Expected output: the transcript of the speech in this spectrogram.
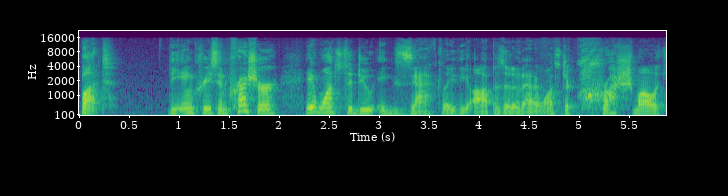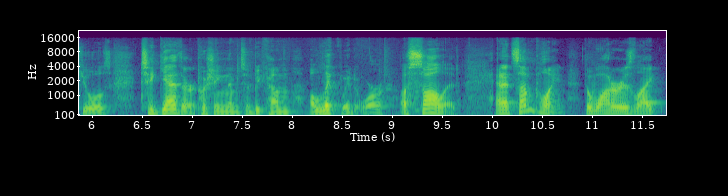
But the increase in pressure, it wants to do exactly the opposite of that. It wants to crush molecules together, pushing them to become a liquid or a solid. And at some point, the water is like,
